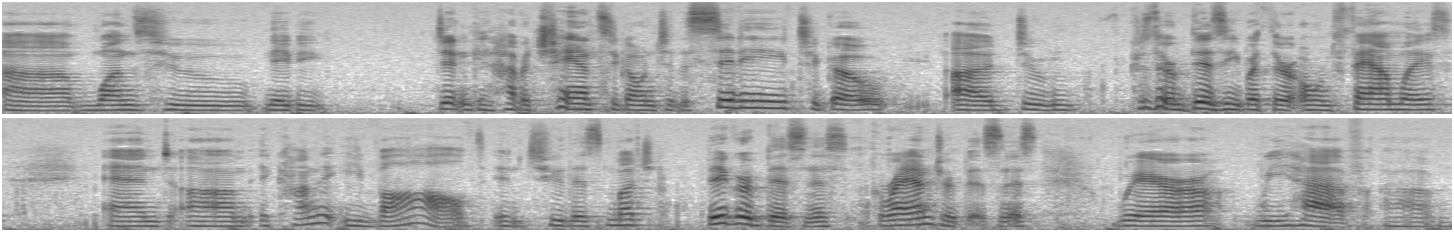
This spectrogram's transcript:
uh, ones who maybe didn't have a chance to go into the city to go uh, do, because they're busy with their own families. And um, it kind of evolved into this much bigger business, grander business, where we have um,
